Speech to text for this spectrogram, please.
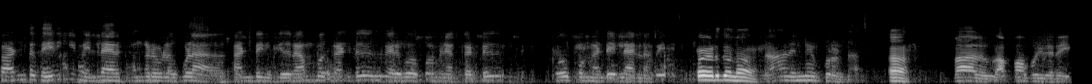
கண்டு தெரியும் எல்லாருக்கும். உங்களோட உள்ள இவ்வளவு கண்டு இருக்குது ரொம்ப கண்டு கருவேப்பம் கண்டு வேப்பம் கண்டு எல்லாம் இப்போ எடுத்தோண்ணா நான் என்ன போறேன்டா? ஆ. வா, அப்பா போய் வேணும்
